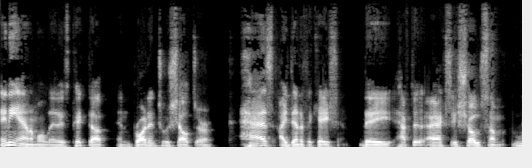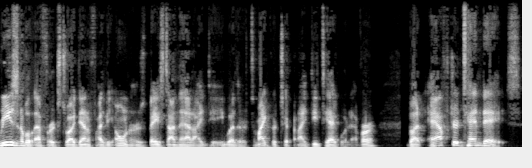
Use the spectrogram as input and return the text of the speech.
any animal that is picked up and brought into a shelter has identification, they have to actually show some reasonable efforts to identify the owners based on that ID, whether it's a microchip, an ID tag, whatever. But after 10 days,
